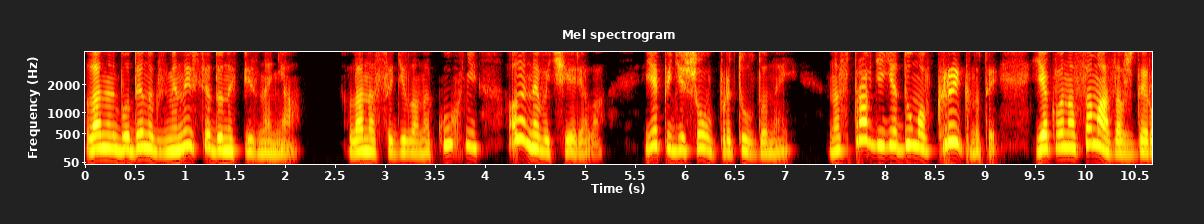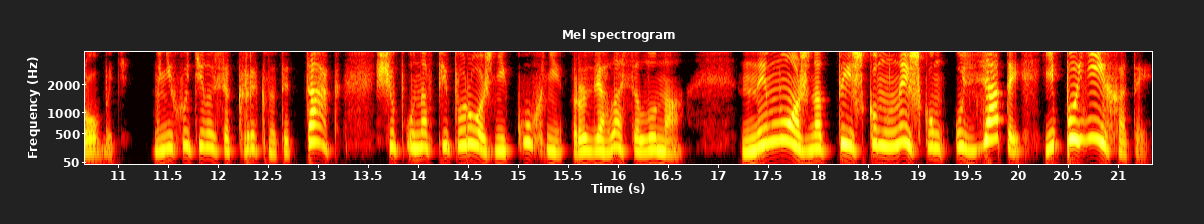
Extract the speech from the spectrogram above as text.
Ленин будинок змінився до невпізнання. Лена сиділа на кухні, але не вечеряла. Я підійшов в притул до неї. Насправді я думав крикнути, як вона сама завжди робить. Мені хотілося крикнути так, щоб у навпіпорожній кухні розляглася луна. Не можна тишком нишком узяти і поїхати.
